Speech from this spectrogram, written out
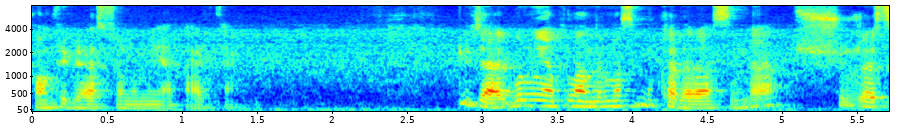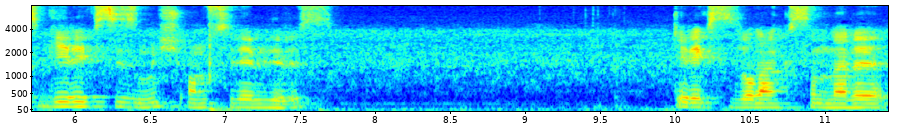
konfigürasyonumu yaparken. Güzel. Bunun yapılandırması bu kadar aslında. Şurası gereksizmiş. Onu silebiliriz. Gereksiz olan kısımları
